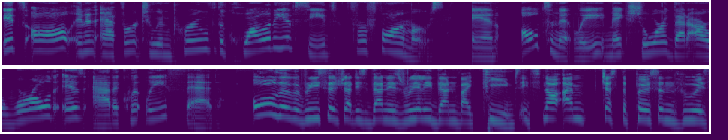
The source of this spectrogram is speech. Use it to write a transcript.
It's all in an effort to improve the quality of seeds for farmers and ultimately make sure that our world is adequately fed all the research that is done is really done by teams. It's not, I'm just the person who is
